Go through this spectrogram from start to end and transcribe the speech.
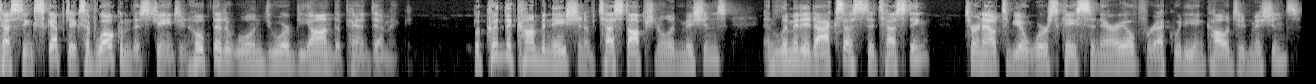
Testing skeptics have welcomed this change and hope that it will endure beyond the pandemic. But could the combination of test optional admissions and limited access to testing turn out to be a worst case scenario for equity in college admissions?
